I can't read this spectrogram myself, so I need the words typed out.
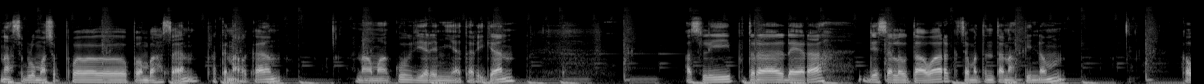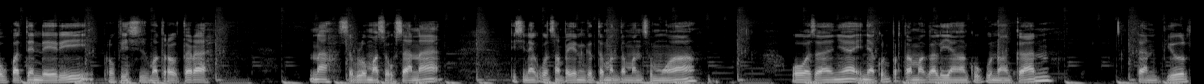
Nah, sebelum masuk pembahasan, perkenalkan namaku Jeremia Tarigan, asli putra daerah Desa Lautawar, Kecamatan Tanah Pinem, Kabupaten Deri, Provinsi Sumatera Utara. Nah, sebelum masuk sana, di sini aku akan sampaikan ke teman-teman semua bahwasanya ini akun pertama kali yang aku gunakan dan pure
